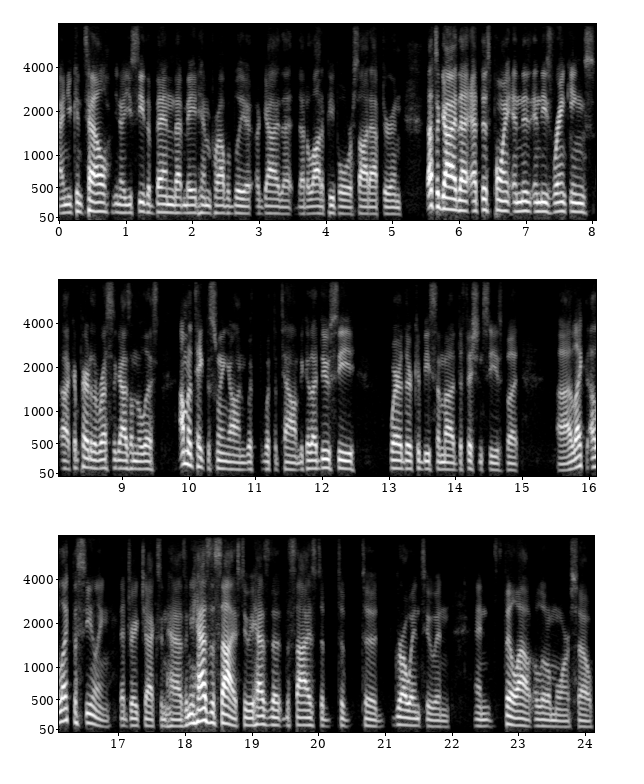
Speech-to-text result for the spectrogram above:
and you can tell. You know, you see the bend that made him probably a, a, guy that that a lot of people were sought after, and that's a guy that at this point in the, in these rankings uh, compared to the rest of the guys on the list, I'm going to take the swing on with with the talent because I do see where there could be some uh, deficiencies, but uh, I like I like the ceiling that Drake Jackson has, and he has the size too. He has the the size to to to grow into and and fill out a little more. So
